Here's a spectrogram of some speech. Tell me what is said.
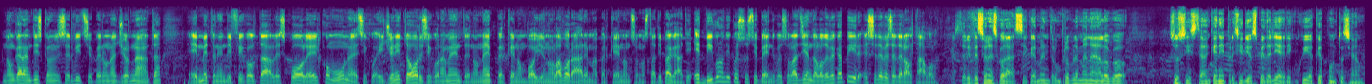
non garantiscono il servizio servizio per una giornata e mettono in difficoltà le scuole e il comune, i genitori sicuramente non è perché non vogliono lavorare ma perché non sono stati pagati e vivono di questo stipendio, questo l'azienda lo deve capire e si deve sedere al tavolo. Questa è riflessione scolastica, mentre un problema analogo sussiste anche nei presidi ospedalieri, qui a che punto siamo?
